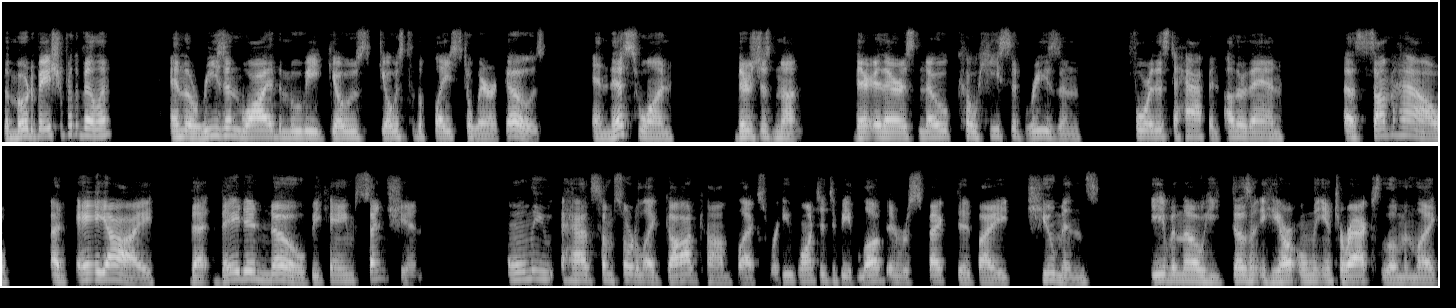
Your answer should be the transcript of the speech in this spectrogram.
the motivation for the villain and the reason why the movie goes goes to the place to where it goes. And this one, there's just none. There there is no cohesive reason for this to happen other than uh, somehow an AI that they didn't know became sentient only had some sort of like god complex where he wanted to be loved and respected by humans even though he doesn't he only interacts with them in like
